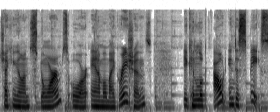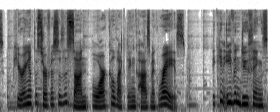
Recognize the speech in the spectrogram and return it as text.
checking on storms or animal migrations. It can look out into space, peering at the surface of the sun or collecting cosmic rays. It can even do things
